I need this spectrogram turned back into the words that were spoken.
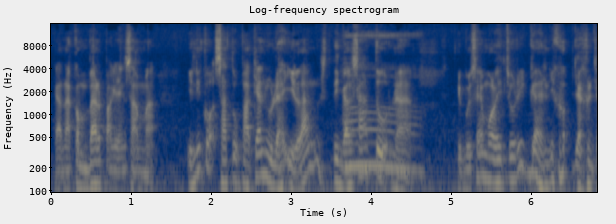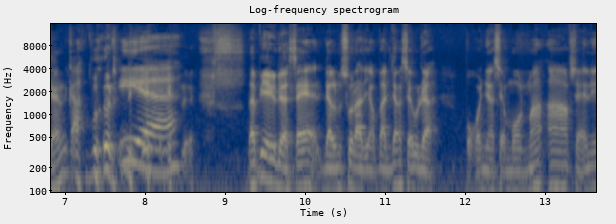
karena kembar pakai yang sama. Ini kok satu pakaian udah hilang, tinggal oh. satu. Nah, ibu saya mulai curiga nih kok jangan-jangan kabur. Iya. gitu. Tapi ya udah saya dalam surat yang panjang saya udah pokoknya saya mohon maaf saya ini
